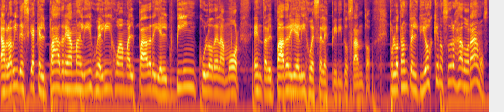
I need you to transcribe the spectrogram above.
hablaba y decía que el Padre ama al Hijo, el Hijo ama al Padre y el vínculo del amor entre el Padre y el Hijo es el Espíritu Santo. Por lo tanto, el Dios que nosotros adoramos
